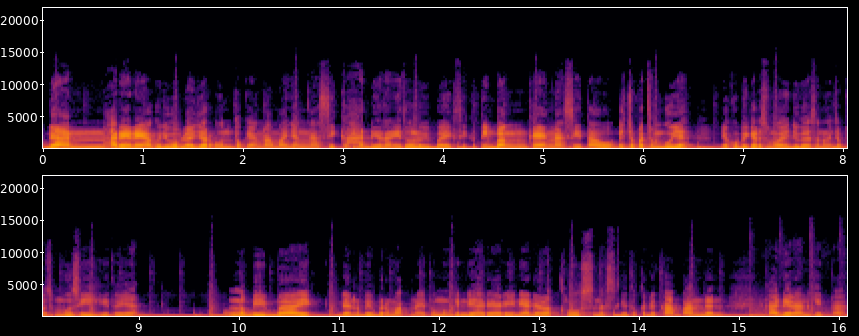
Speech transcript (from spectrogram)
dan hari ini aku juga belajar untuk yang namanya ngasih kehadiran itu lebih baik sih ketimbang kayak ngasih tahu eh cepat sembuh ya. Ya aku pikir semuanya juga senang cepat sembuh sih gitu ya. Lebih baik dan lebih bermakna itu mungkin di hari-hari ini adalah closeness gitu kedekatan dan kehadiran kita.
